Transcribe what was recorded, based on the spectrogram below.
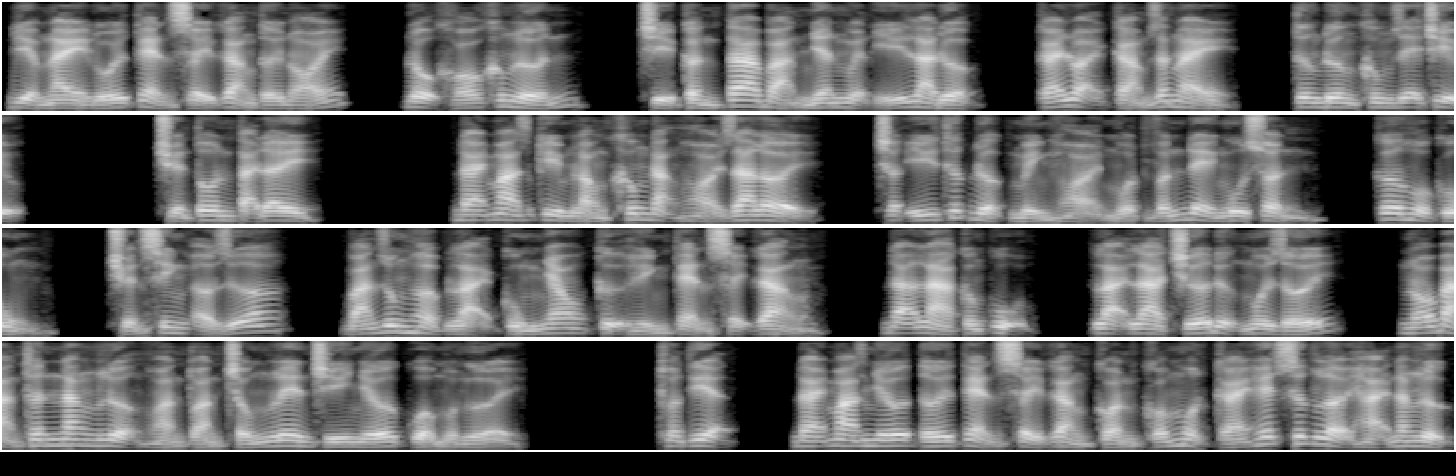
điểm này đối kèn sấy gẳng tới nói, độ khó không lớn, chỉ cần ta bản nhân nguyện ý là được cái loại cảm giác này tương đương không dễ chịu. Truyền tôn tại đây. Đại Ma kìm lòng không đặng hỏi ra lời, chợt ý thức được mình hỏi một vấn đề ngu xuẩn, cơ hồ cùng chuyển sinh ở giữa, bán dung hợp lại cùng nhau cự hình kèn sợi gẳng, đã là công cụ, lại là chứa đựng môi giới, nó bản thân năng lượng hoàn toàn chống lên trí nhớ của một người. Thuận tiện, đại Ma nhớ tới kèn sợi gẳng còn có một cái hết sức lợi hại năng lực,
